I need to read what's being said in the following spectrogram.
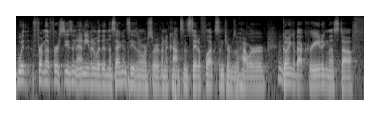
with from the first season and even within the second season, we're sort of in a constant state of flux in terms of how we're going about creating this stuff.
